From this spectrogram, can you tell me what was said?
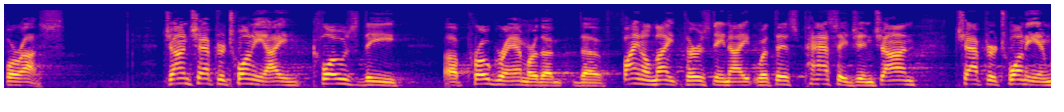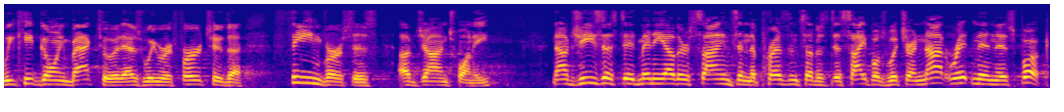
for us. John chapter 20, I closed the uh, program or the, the final night, Thursday night, with this passage in John chapter 20, and we keep going back to it as we refer to the theme verses of John 20. Now Jesus did many other signs in the presence of his disciples, which are not written in this book.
